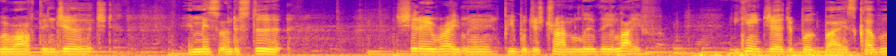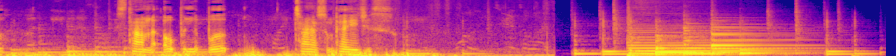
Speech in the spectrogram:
We're often judged and misunderstood. Shit ain't right, man. People just trying to live their life. You can't judge a book by its cover. It's time to open the book, turn some pages.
